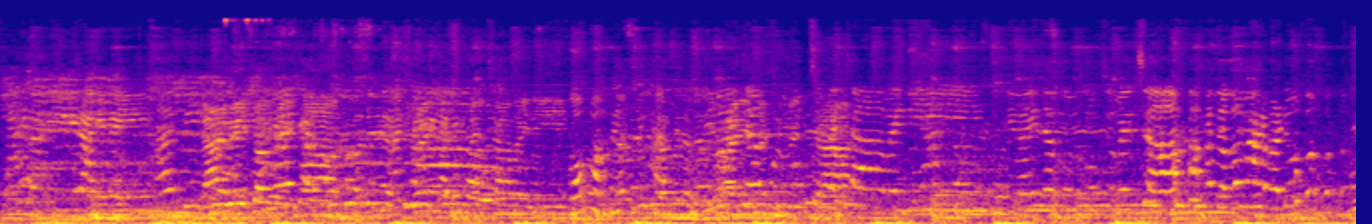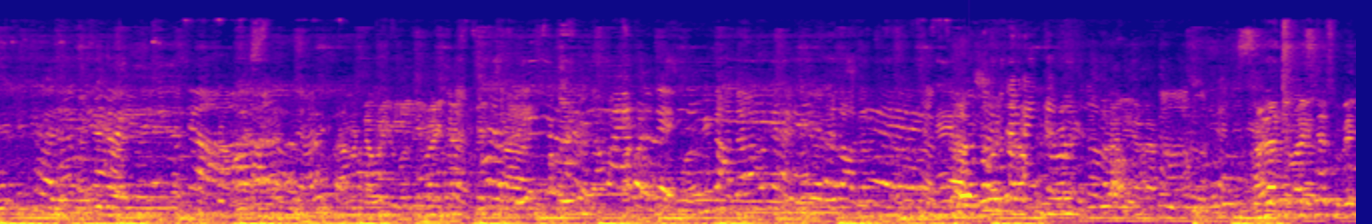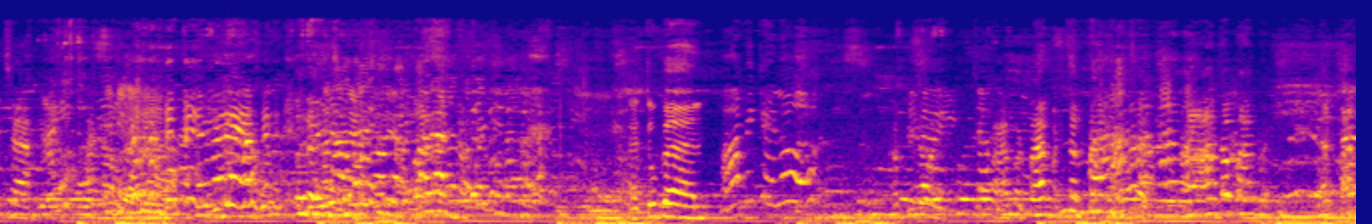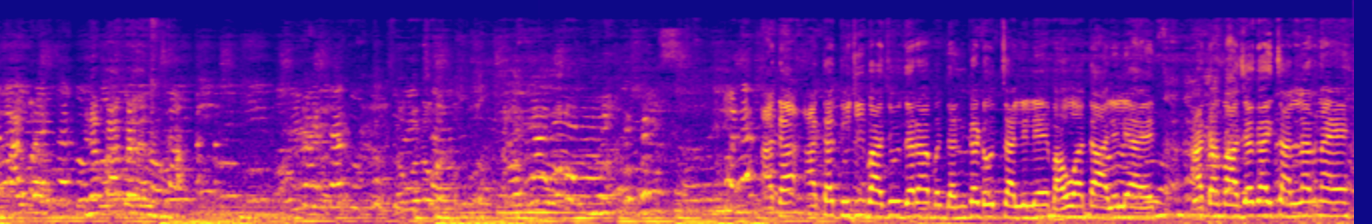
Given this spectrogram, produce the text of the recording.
आता आता आता तुझी बाजू जरा दणकट होत चाललेली आहे. भाऊ आता आलेले आहेत. आता माझं काही चालणार नाही.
